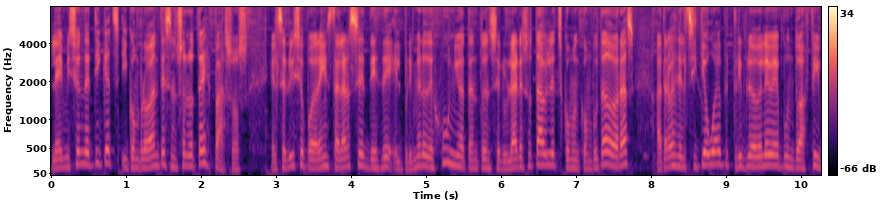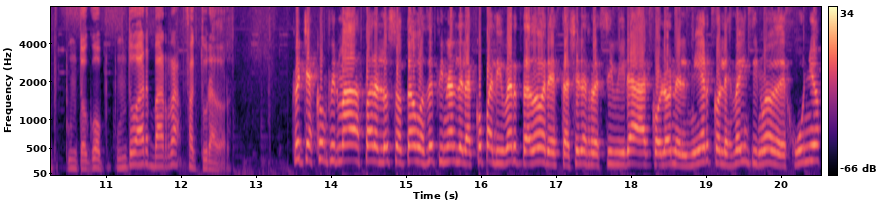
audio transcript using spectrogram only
la emisión de tickets y comprobantes en solo tres pasos. El servicio podrá instalarse desde el 1 de junio tanto en celulares o tablets como en computadoras a través del sitio web www.afip.gov.ar barra facturador. Fechas confirmadas para los octavos de final de la Copa Libertadores. Talleres recibirá a Colón el miércoles 29 de junio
